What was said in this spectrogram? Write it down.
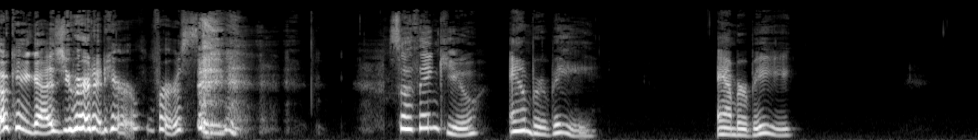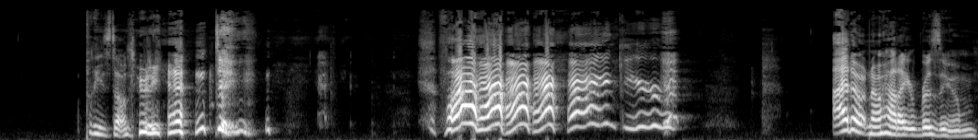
okay, guys, you heard it here first. so thank you, Amber B. Amber B. Please don't do it again. Thank you. I don't know how to resume.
